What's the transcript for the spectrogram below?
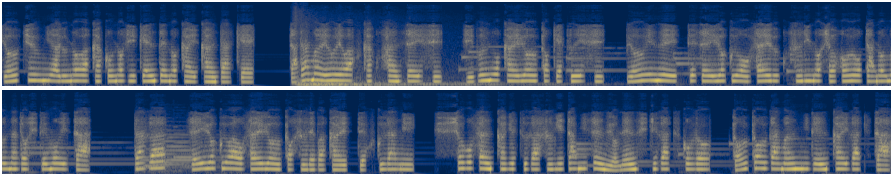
胸中にあるのは過去の事件での快感だけ。ただ前上は深く反省し、自分を変えようと決意し、病院へ行って性欲を抑える薬の処方を頼むなどしてもいた。だが、性欲は抑えようとすればかえって膨らみ、出所後3ヶ月が過ぎた2004年7月頃、とうとう我慢に限界が来た。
